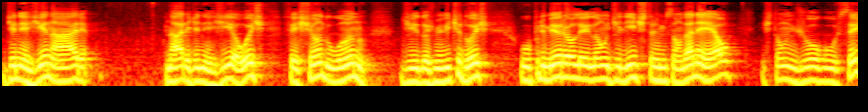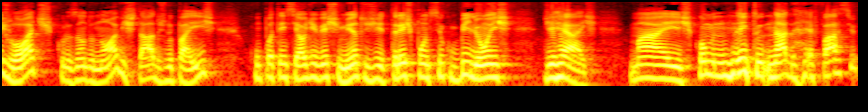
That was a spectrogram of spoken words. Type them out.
de energia na área, na área de energia hoje, fechando o ano de 2022. O primeiro é o leilão de linha de transmissão da ANEEL. Estão em jogo seis lotes, cruzando nove estados do país, com potencial de investimentos de 3,5 bilhões de reais. Mas como nem tu, nada é fácil,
